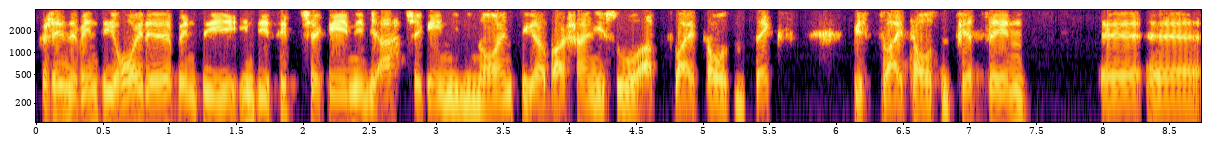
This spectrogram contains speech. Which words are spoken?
Verstehen Sie, wenn Sie heute, wenn Sie in die 70er gehen, in die 80er gehen, in die 90er, wahrscheinlich so ab 2006 bis 2014, äh, äh,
